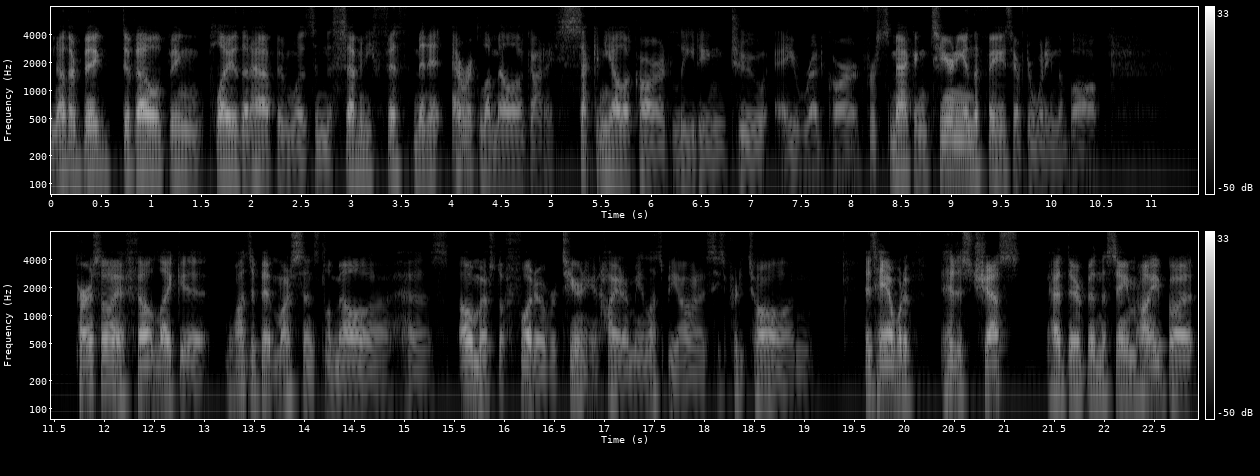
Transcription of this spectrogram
Another big developing play that happened was in the 75th minute. Eric Lamela got a second yellow card, leading to a red card for smacking Tierney in the face after winning the ball. Personally, I felt like it was a bit much since Lamela has almost a foot over Tierney in height. I mean, let's be honest, he's pretty tall, and his hand would have hit his chest had there been the same height, but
